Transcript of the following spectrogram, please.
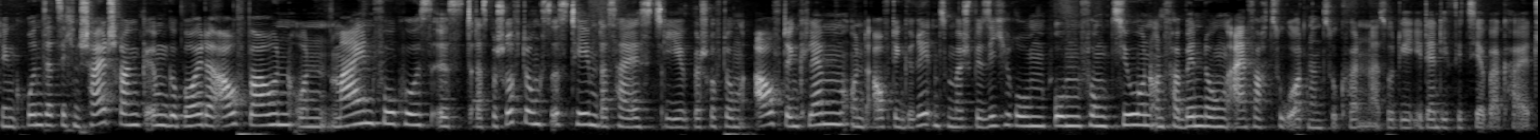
den grundsätzlichen Schaltschrank im Gebäude aufbauen und mein Fokus ist das Beschriftungssystem, das heißt die Beschriftung auf den Klemmen und auf den Geräten, zum Beispiel Sicherung, um Funktionen und Verbindungen einfach zuordnen zu können, also die Identifizierbarkeit.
